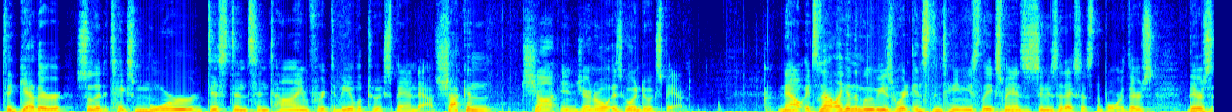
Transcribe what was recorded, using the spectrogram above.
together so that it takes more distance and time for it to be able to expand out. Shotgun shot in general is going to expand. Now, it's not like in the movies where it instantaneously expands as soon as it exits the bore. There's there's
